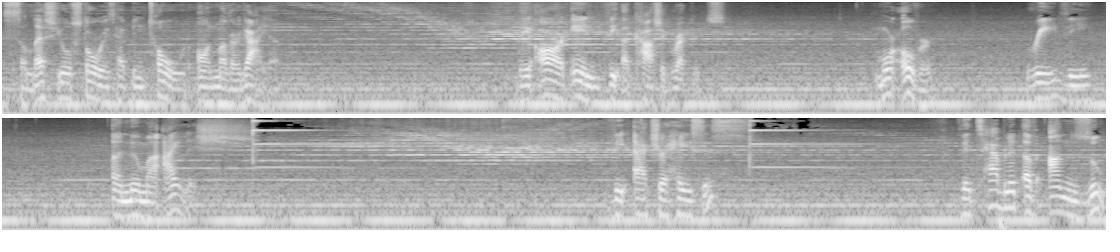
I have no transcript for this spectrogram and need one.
celestial stories have been told on Mother Gaia. They are in the Akashic Records. Moreover, read the Enuma Elish. The Atrahasis. The Tablet of Anzu.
